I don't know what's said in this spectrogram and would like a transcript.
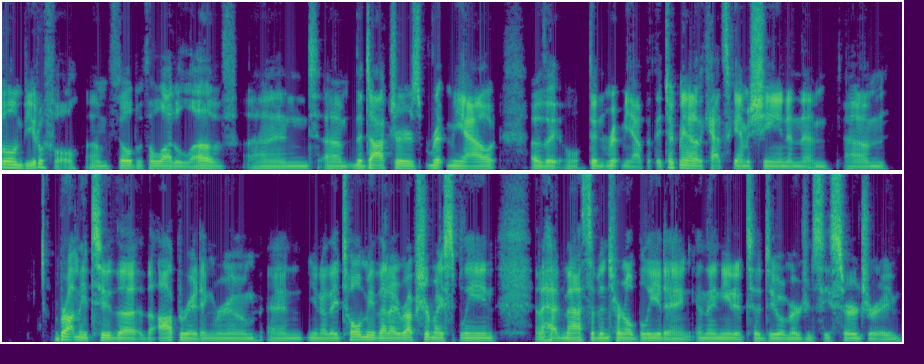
and beautiful, um, filled with a lot of love. And um, the doctors ripped me out of the, well, didn't rip me out, but they took me out of the CAT scan machine and then um, brought me to the the operating room and you know they told me that I ruptured my spleen and I had massive internal bleeding and they needed to do emergency surgery.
